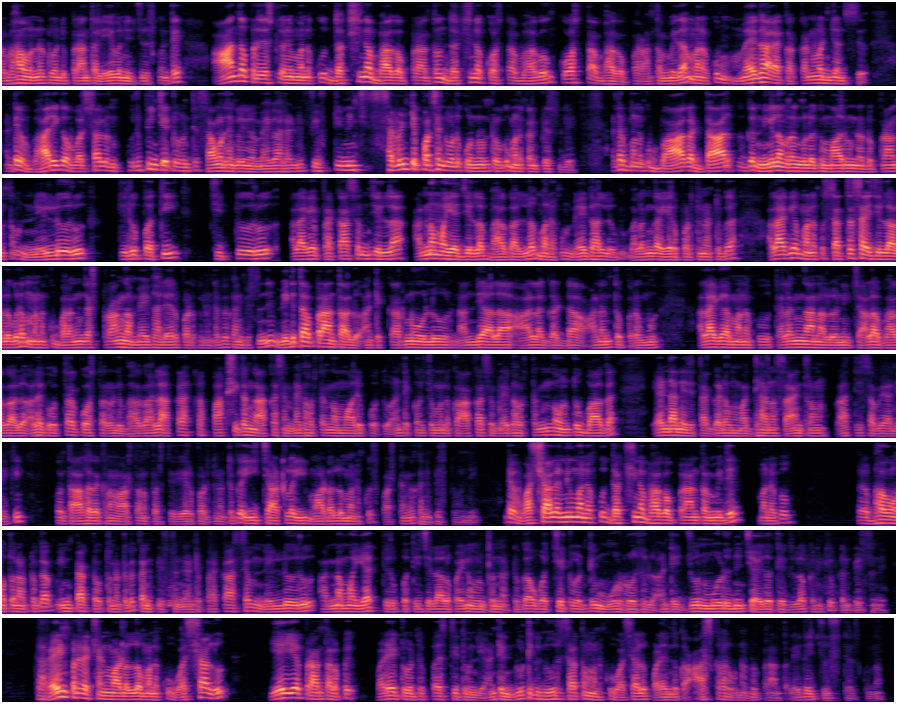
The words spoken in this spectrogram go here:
ప్రభావం ఉన్నటువంటి ప్రాంతాలు ఏవనేది చూసుకుంటే ఆంధ్రప్రదేశ్‌లోని మనకు దక్షిణ భాగ ప్రాంతం, దక్షిణ కోస్తా భాగం, కోస్తా భాగ ప్రాంతం మీద మనకు మేఘాల యొక్క కన్వర్జెన్స్ అంటే భారీగా వర్షాలను కురిపించేటువంటి సామర్థ్యం కలిగిన మేఘాలన్నీ 50-70% వరకు ఉన్నట్టు మనకు కనిపిస్తుంది. అంటే మనకు బాగా డార్క్‌గా నీలం రంగులోకి మారి ఉన్నటువంటి ప్రాంతం నెల్లూరు, తిరుపతి, చిత్తూరు, అలాగే ప్రకాశం జిల్లా, అన్నమయ్య జిల్లా భాగాల్లో మనకు మేఘాలు బలంగా ఏర్పడుతున్నట్టుగా, అలాగే మనకు సత్యసాయి జిల్లాలో కూడా మనకు బలంగా స్ట్రాంగ్‌గా మేఘాలు ఏర్పడుతున్నట్టుగా కనిపిస్తుంది. మిగతా ప్రాంతాలు అంటే కర్నూలు, నంద్యాల, ఆళ్ళగడ్డ, అనంతపురము, అలాగే మనకు తెలంగాణలోని చాలా భాగాలు, అలాగే ఉత్తర కోస్తాలోని భాగాల్లో అక్కడక్కడ పాక్షికంగా ఆకాశం మేఘావృతంగా మారిపోతూ అంటే కొంచెం మనకు ఆకాశం మేఘావృతంగా ఉంటూ బాగా ఎండ అనేది తగ్గడం మధ్యాహ్నం, సాయంత్రం, రాత్రి సమయానికి కొంత ఆహ్లాదకరం వార్తాన పరిస్థితి ఏర్పడుతున్నట్టుగా ఈ చాట్లో ఈ మోడల్‌లో మనకు స్పష్టంగా కనిపిస్తుంది. అంటే వర్షాలన్నీ మనకు దక్షిణ భాగ ప్రాంతం మీదే మనకు ప్రభావం అవుతున్నట్టుగా, ఇంపాక్ట్ అవుతున్నట్టుగా కనిపిస్తుంది. అంటే ప్రకాశం, నెల్లూరు, అన్నమయ్య, తిరుపతి జిల్లాలపైన ఉంటున్నట్టుగా వచ్చేటువంటి మూడు రోజులు అంటే జూన్ మూడు నుంచి ఐదో తేదీలో కనుక కనిపిస్తుంది. ఇక రైన్ ప్రొడక్షన్ మోడల్‌లో మనకు వర్షాలు ఏ ఏ ప్రాంతాలపై పడేటువంటి పరిస్థితి ఉంది. అంటే 100కి 100% మనకు వర్షాలు పడేందుకు ఆస్కారం ఉన్నటువంటి ప్రాంతాలు ఏదో చూసి తెలుసుకుందాం.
